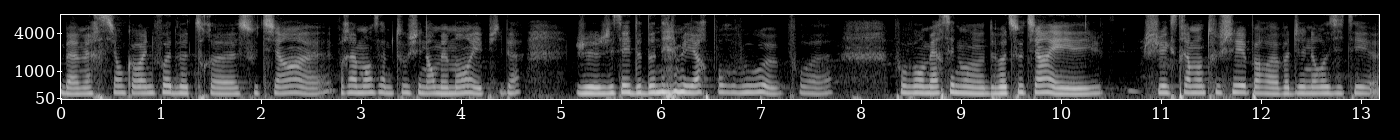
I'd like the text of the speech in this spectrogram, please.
Bah, Merci encore une fois de votre soutien. vraiment, ça me touche énormément. Et puis, bah, j'essaye de donner le meilleur pour vous, pour pour vous remercier de, votre soutien et je suis extrêmement touchée par euh, votre générosité. Euh,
